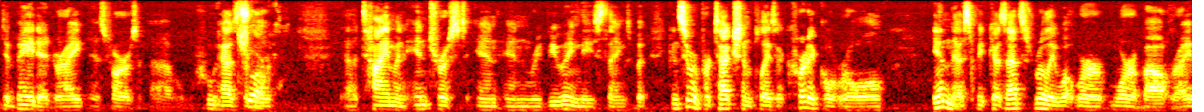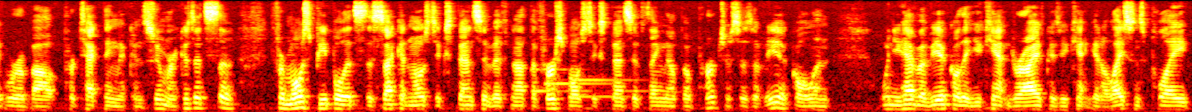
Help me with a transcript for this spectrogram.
debated, right, as far as uh, who has the sure. most uh, time and interest in, in reviewing these things. But consumer protection plays a critical role in this because that's really what we're we're about, right? We're about protecting the consumer because it's the for most people it's the second most expensive, if not the first most expensive thing that they'll purchase as a vehicle. And when you have a vehicle that you can't drive because you can't get a license plate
